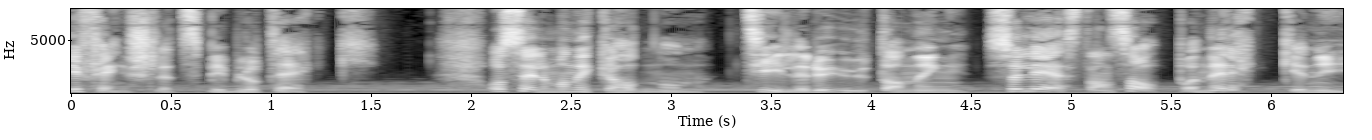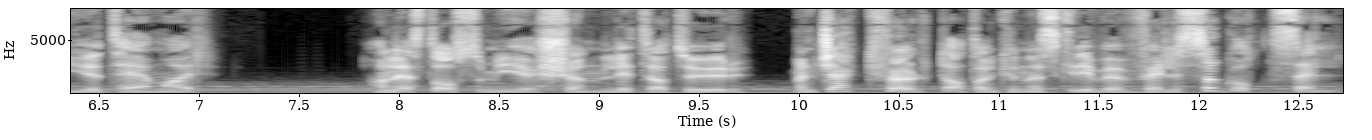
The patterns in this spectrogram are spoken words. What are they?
i fengselets bibliotek. Og selv om han ikke hadde noen tidligere utdanning, så leste han seg opp på en rekke nye temaer. Han leste også mye skjønnlitteratur, men Jack følte at han kunne skrive vel så godt selv.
